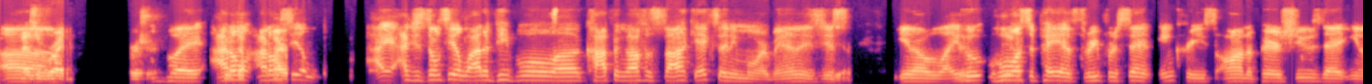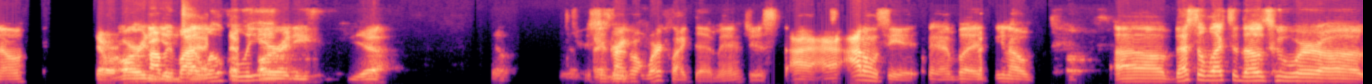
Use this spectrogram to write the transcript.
uh, as of right, for sure. But I don't, I don't see a, I, I just don't see a lot of people uh, copping off of StockX anymore, man. It's just, yeah. you know, like yeah. who who yeah. wants to pay a three percent increase on a pair of shoes that you know that were already probably buy locally? Already, yeah. It's just not gonna work like that, man. Just I, I, I don't see it, man. But you know, uh, best of luck to those who were uh,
